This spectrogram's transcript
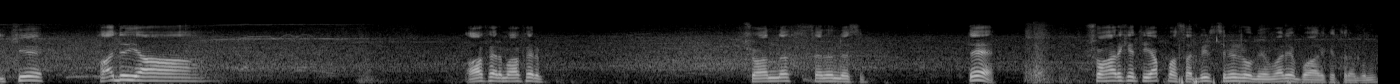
2 Hadi ya. Aferin aferin. Şu anda sen öndesin. De. Şu hareketi yapmasa bir sinir oluyorum var ya bu hareketine bunun.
